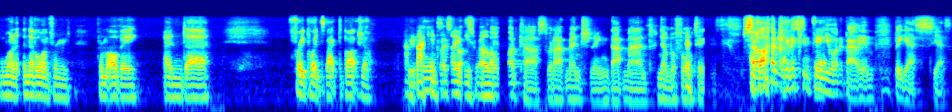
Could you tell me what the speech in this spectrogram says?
one another one from from Ovie, and uh, three points back to Berkshire. And we back into Ovie's role. Podcast without mentioning that man, number fourteen. So I'm not going to continue on about him. But yes, yes.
